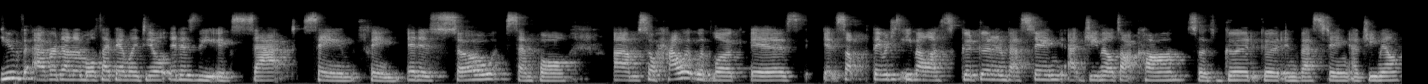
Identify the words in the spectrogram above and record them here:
You've ever done a multifamily deal? It is the exact same thing. It is so simple. Um, so how it would look is it's up, they would just email us goodgoodinvesting at gmail.com. So it's good, good investing at gmail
